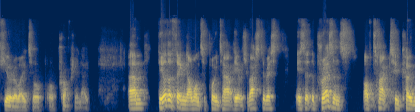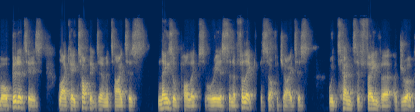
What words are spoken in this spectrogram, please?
furoate, or, or propionate. Um, the other thing I want to point out here, which I've asterisked, is that the presence of type 2 comorbidities like atopic dermatitis, nasal polyps, or eosinophilic esophagitis would tend to favor a drug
